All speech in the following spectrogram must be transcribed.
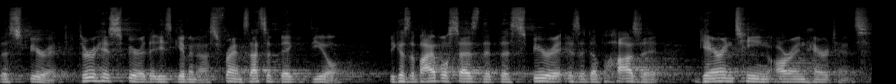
the Spirit, through His Spirit that He's given us. Friends, that's a big deal because the Bible says that the Spirit is a deposit guaranteeing our inheritance,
